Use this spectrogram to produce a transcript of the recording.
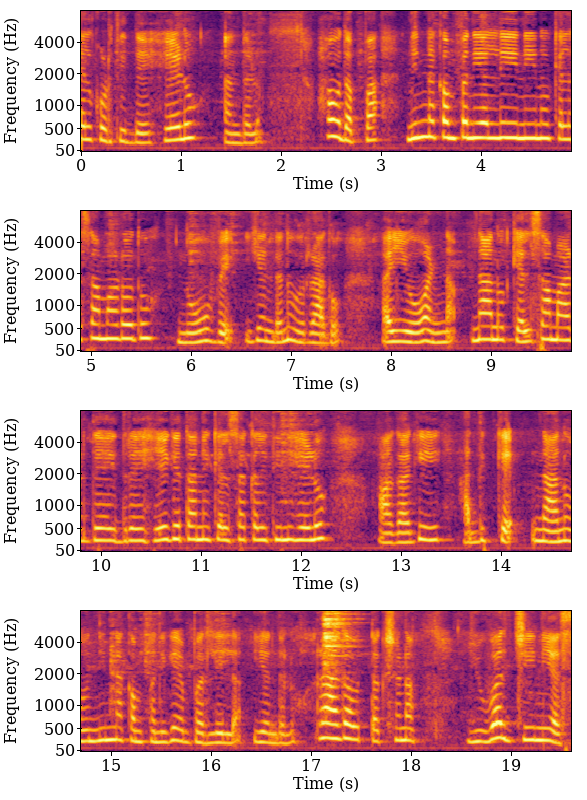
ಎಲ್ಲಿ ಕೊಡ್ತಿದ್ದೆ? ಹೇಳು, ಅಂದಳು. ಹೌದಪ್ಪ, ನಿನ್ನ ಕಂಪನಿಯಲ್ಲಿ ನೀನು ಕೆಲಸ ಮಾಡೋದು? ನೋವೇ, ಎಂದನು ರಾಘವ್. ಅಯ್ಯೋ ಅಣ್ಣ, ನಾನು ಕೆಲಸ ಮಾಡದೇ ಇದ್ದರೆ ಹೇಗೆ ತಾನೇ ಕೆಲಸ ಕಲಿತೀನಿ ಹೇಳು. ಹಾಗಾಗಿ ಅದಕ್ಕೆ ನಾನು ನಿನ್ನ ಕಂಪನಿಗೆ ಬರಲಿಲ್ಲ ಎಂದಳು. ರಾಘವ್ ತಕ್ಷಣ ಯುವರ್ ಜೀನಿಯಸ್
